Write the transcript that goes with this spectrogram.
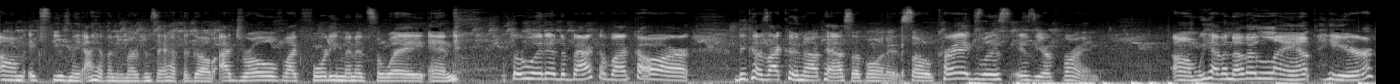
um, excuse me, I have an emergency. I have to go. I drove like 40 minutes away and threw it in the back of my car because I could not pass up on it. So Craigslist is your friend. Um, we have another lamp here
